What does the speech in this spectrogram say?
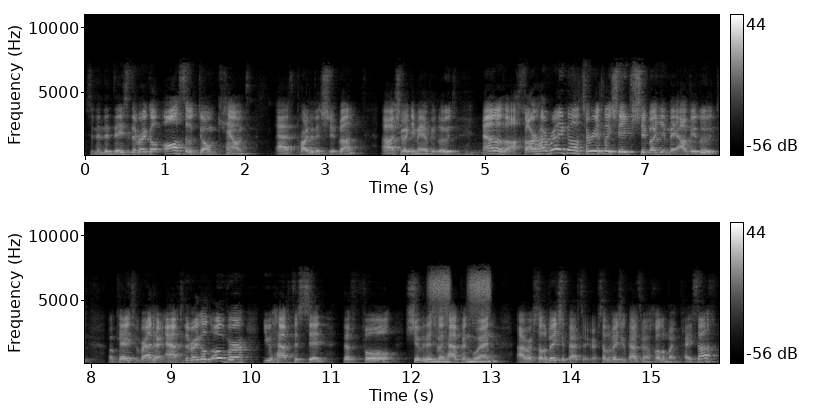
So then the days of the regel also don't count as part of the shiva. Uh, Shiva Yemei Avilut. Ela Achar HaRegal Tzarich Leishev Shiva Yemei Avilut. Okay, so rather, after the regal is over, you have to sit the full Shiva. This is what happened when uh, Rosh Soloveitchik passed away. Rosh Soloveitchik passed away on Chol Pesach.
